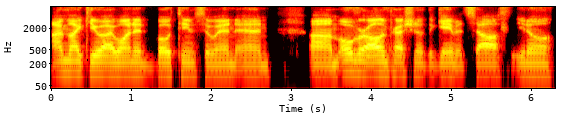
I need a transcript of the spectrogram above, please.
I'm like you. I wanted both teams to win, and um, overall impression of the game itself. You know,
